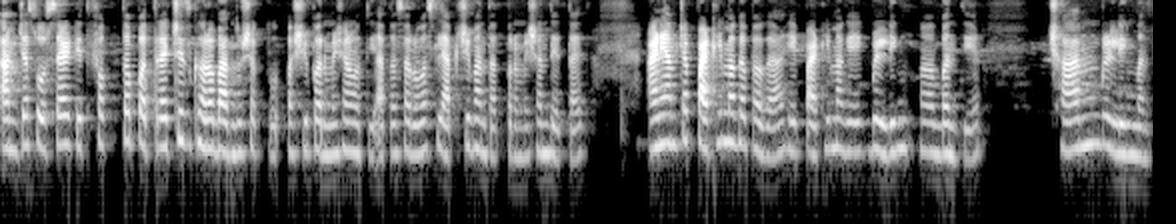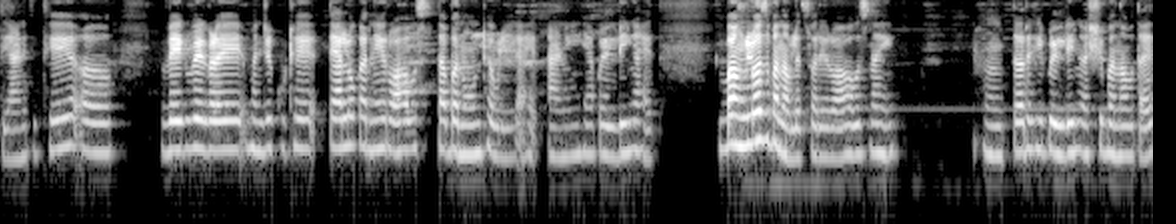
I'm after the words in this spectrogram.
आमच्या सोसायटीत फक्त पत्र्याचीच घरं बांधू शकतो अशी परमिशन होती. आता सर्व स्लॅबची बांधतात परमिशन देत आहेत आणि आमच्या पाठीमागं बघा हे पाठीमागे एक बिल्डिंग बनते आहे छान बिल्डिंग बनते आणि तिथे वेगवेगळे म्हणजे कुठे त्या लोकांनी रॉ हाऊससुद्धा बनवून ठेवलेले आहेत आणि ह्या बिल्डिंग आहेत. बंगलोज बनवलेत सॉरी रॉ हाऊस नाही. तर ही बिल्डिंग अशी बनवत आहेत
